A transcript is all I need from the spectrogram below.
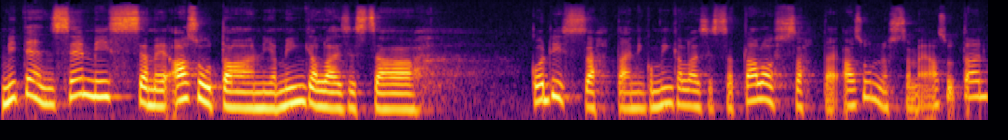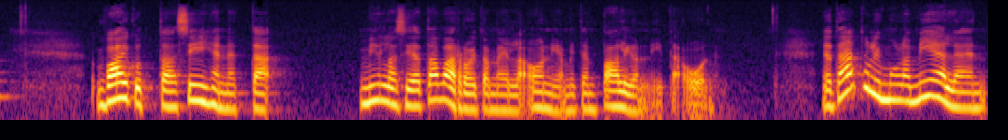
miten se, missä me asutaan ja minkälaisessa kodissa tai niin kuin minkälaisessa talossa tai asunnossa me asutaan, vaikuttaa siihen, että millaisia tavaroita meillä on ja miten paljon niitä on. Ja tämä tuli mulla mieleen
